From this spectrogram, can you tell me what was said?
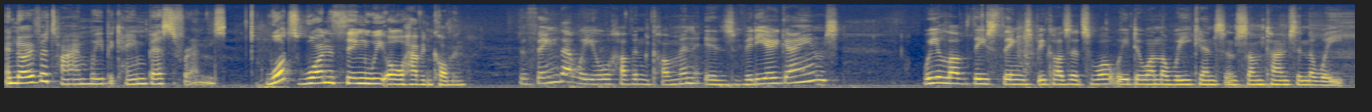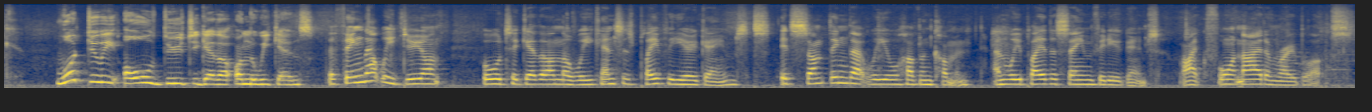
and over time, we became best friends. What's one thing we all have in common? The thing that we all have in common is video games. We love these things because it's what we do on the weekends and sometimes in the week. What do we all do together on the weekends? The thing that we do on all together on the weekends is play video games. It's something that we all have in common, and we play the same video games like Fortnite and Roblox.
